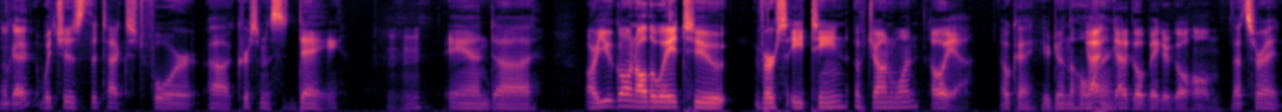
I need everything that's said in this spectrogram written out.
Okay. which is the text for uh, Christmas Day. Mm-hmm. And uh, are you going all the way to verse 18 of John 1? Oh yeah. Okay, you're doing the whole Got, thing. gotta go big or go home. That's right,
